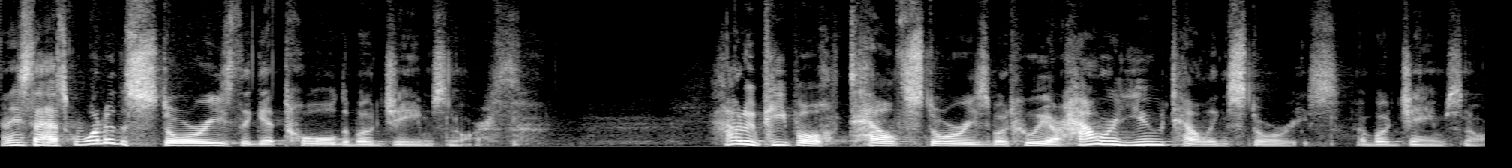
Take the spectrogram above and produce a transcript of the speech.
And I just ask, what are the stories that get told about James North? How do people tell stories about who we are? How are you telling stories about James North?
